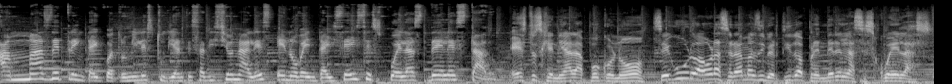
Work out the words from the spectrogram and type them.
a más de 34 mil estudiantes adicionales en 96 escuelas del estado. Esto es genial, ¿a poco no? Seguro ahora será más divertido aprender en las escuelas.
